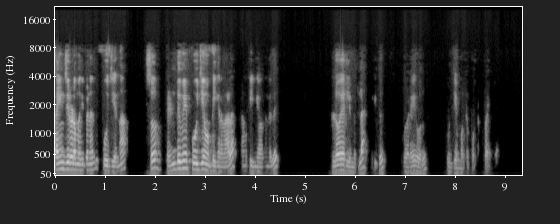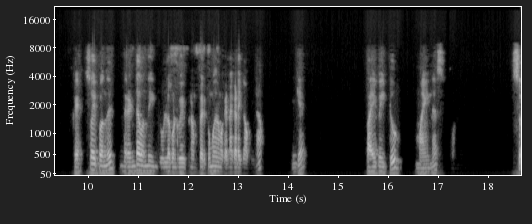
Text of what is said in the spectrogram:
சைன் ஜீரோட மதிப்பு என்னது? பூஜ்ஜியம் தான். ஸோ ரெண்டுமே பூஜ்ஜியம் அப்படிங்கிறனால நமக்கு இங்கே வந்து லோயர் லிமிட்டில் இது ஒரே ஒரு பூஜ்ஜியம் மட்டும் போட்டுருப்பாங்க ஓகே ஸோ இப்போ வந்து இந்த ரெண்டை வந்து இங்கே உள்ளே கொண்டு போய் நம்ம பெருக்கும்போது நமக்கு என்ன கிடைக்கும் அப்படின்னா இங்கே five by two minus so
